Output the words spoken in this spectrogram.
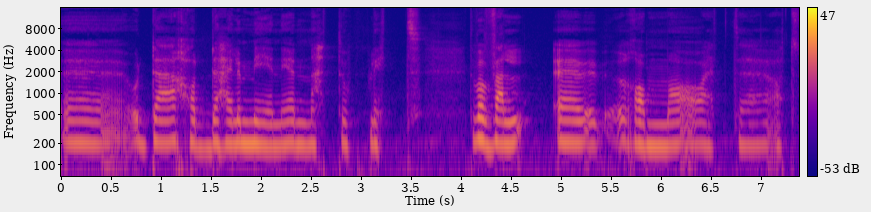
eh, Og der hadde hele menigheten nettopp blitt Det var vel eh, ramma av et, eh, at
